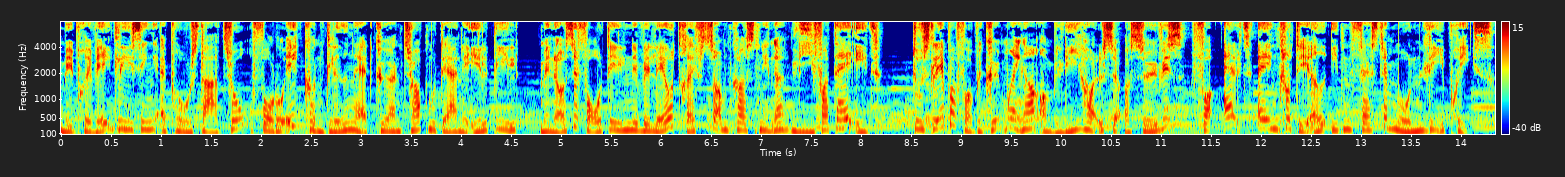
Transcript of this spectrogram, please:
Med privatleasing af Polestar 2 får du ikke kun glæden af at køre en topmoderne elbil, men også fordelene ved lave driftsomkostninger lige fra dag 1. Du slipper for bekymringer om vedligeholdelse og service, for alt er inkluderet i den faste månedlige pris.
